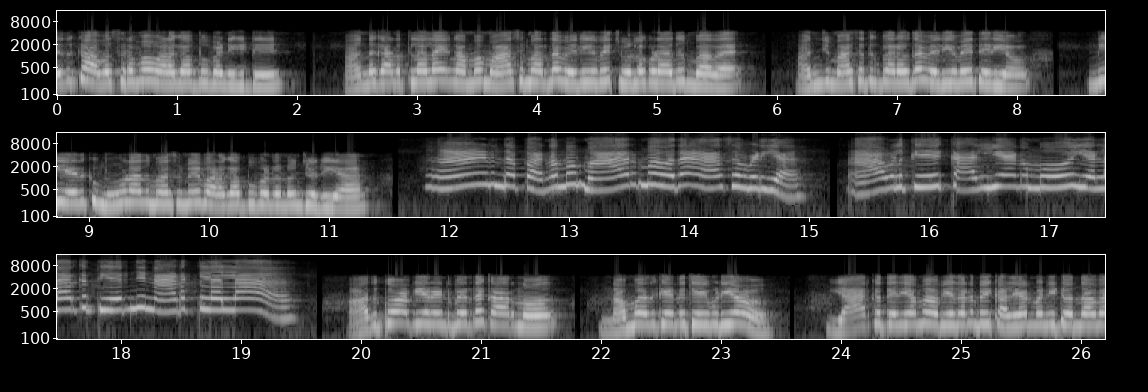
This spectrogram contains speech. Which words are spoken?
எதுக்கு அவசரமா வளகாப்பு பண்ணிக்கிட்டு? அந்த காலத்துல எல்லாம் எங்க அம்மா மாசமா இருந்தா வெளியவே சொல்லக்கூடாதும்பாவ. அஞ்சு மாசத்துக்கு பிறகுதான் வெளியவே தெரியும். நீ எதுக்கு மூணாவது மாசமே வளகாப்பு பண்ணணும்னு சொல்லியா அதுக்கும் அவிய ரெண்டு பேர் தான் காரணம். நம்ம அதுக்கு என்ன செய்ய முடியும்? யாருக்கும் தெரியாம அவிய தானே போய் கல்யாணம் பண்ணிட்டு வந்தாவ?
